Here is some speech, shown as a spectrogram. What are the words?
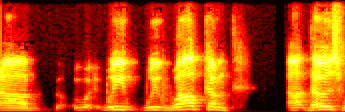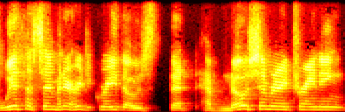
uh, we we welcome uh, those with a seminary degree, those that have no seminary training,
